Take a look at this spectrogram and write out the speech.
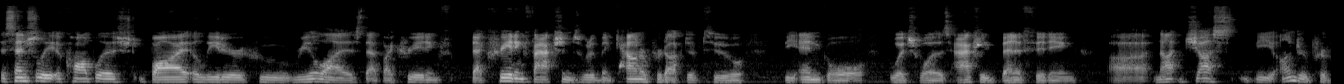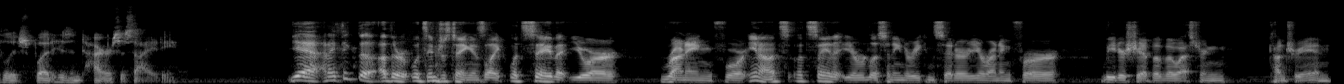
essentially accomplished by a leader who realized that by creating that creating factions would have been counterproductive to the end goal, which was actually benefiting uh, not just the underprivileged but his entire society. Yeah, and I think the other what's interesting is like let's say that you're running for you know let's let's say that you're listening to reconsider you're running for leadership of a western country and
